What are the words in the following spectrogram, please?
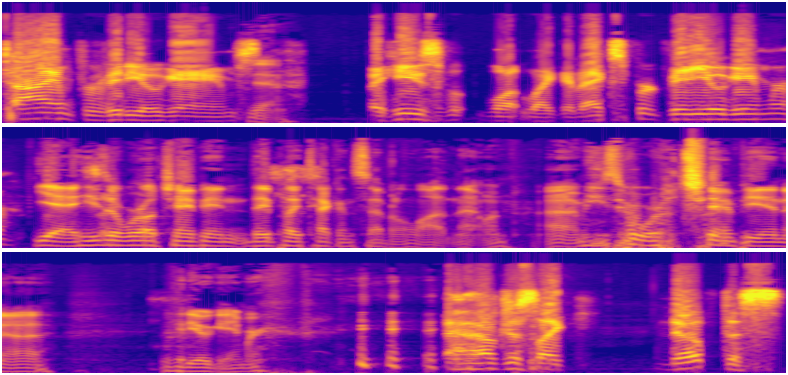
time for video games. Yeah, But he's what, like an expert video gamer? Yeah, he's a world champion. They play Tekken Seven a lot in that one. Um, he's a world champion uh, video gamer. And I'm just like, nope, this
